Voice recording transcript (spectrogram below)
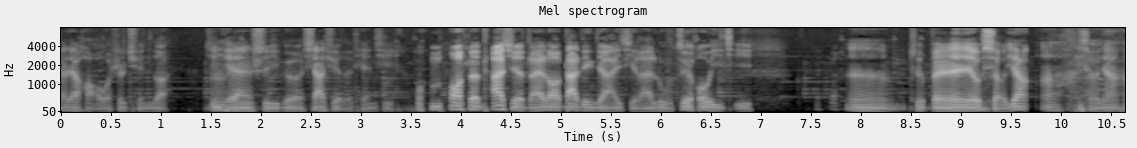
大家好，我是裙子。今天是一个下雪的天气，我冒着大雪来到大定家，一起来录最后一期。嗯，这本人有小样啊，小样，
